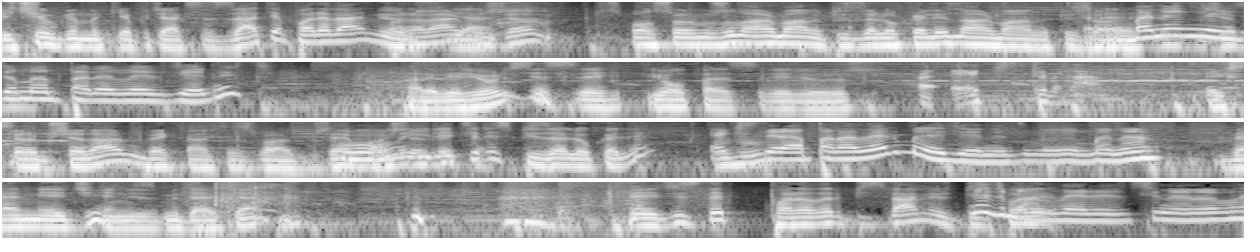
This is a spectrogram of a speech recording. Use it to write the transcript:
bir çılgınlık yapacaksınız. Zaten para vermiyoruz. para yani. vermeyeceğim. Sponsorumuzun armağanı pizza lokalinin armağanı pizza. Evet. Bana ne zaman para vereceksiniz? Para veriyoruz ya size yol parası veriyoruz. Ha, ekstra. Ekstra bir şeyler mi beklentiniz var? Biz en Onu iletiriz pizza lokali. Ekstra para vermeyeceksiniz mi bana? Vermeyeceğiniz mi derken. Veririz de paraları biz vermiyoruz. Biz Ne zaman para- verirsin onu?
